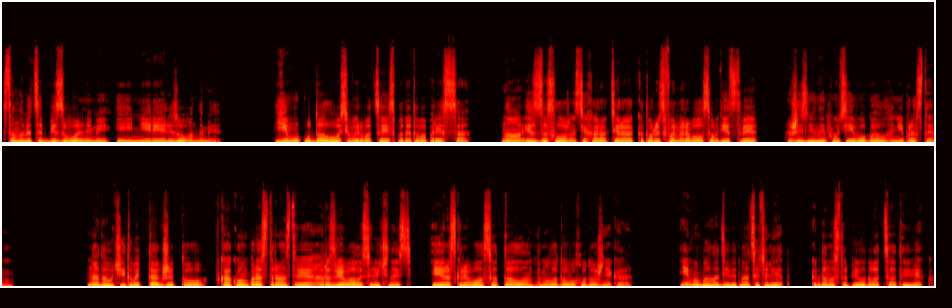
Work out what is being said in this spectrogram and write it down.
становятся безвольными и нереализованными. Ему удалось вырваться из-под этого пресса, но из-за сложности характера, который сформировался в детстве, жизненный путь его был непростым. Надо учитывать также то, в каком пространстве развивалась личность и раскрывался талант молодого художника. Ему было 19 лет, когда наступил 20 век.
